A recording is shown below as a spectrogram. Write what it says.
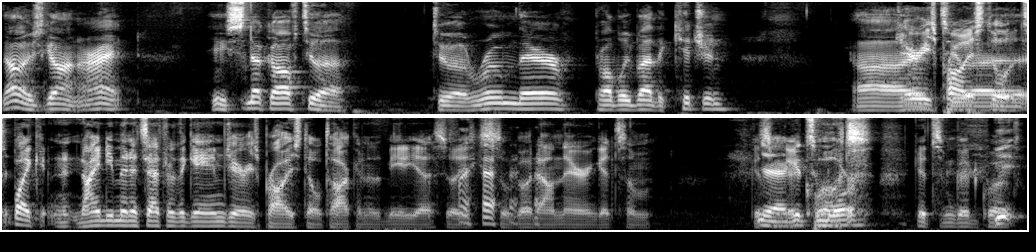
No, he's gone. All right. He snuck off to a to a room there, probably by the kitchen. Uh, Jerry's probably still. It's like 90 minutes after the game. Jerry's probably still talking to the media, so he can still go down there and get some. Get yeah, some get quotes. some more. Get some good quotes. You,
